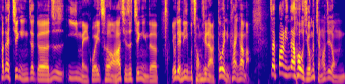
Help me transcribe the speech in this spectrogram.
他在经营这个日一美规车啊，他其实经营的有点力不从心了，各位你看一看嘛，在八零代后期，我们讲到这种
